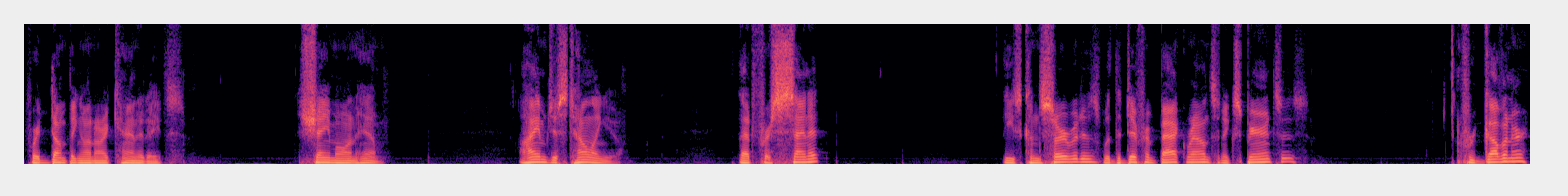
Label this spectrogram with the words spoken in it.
for dumping on our candidates. Shame on him. I am just telling you that for Senate, these conservatives with the different backgrounds and experiences, for governor,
